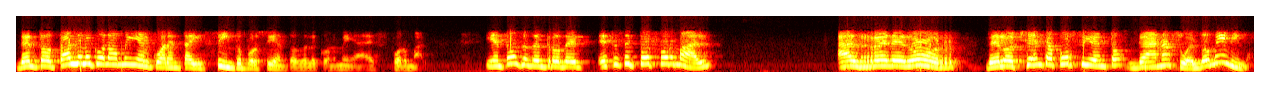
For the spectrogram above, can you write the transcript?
del total de la economía, el 45% de la economía es formal. Y entonces, dentro de ese sector formal, alrededor del 80% gana sueldo mínimo.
